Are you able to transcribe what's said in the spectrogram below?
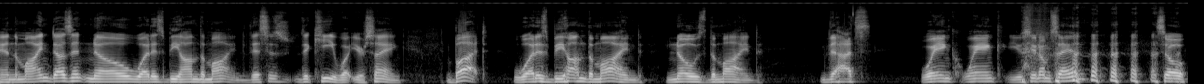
And the mind doesn't know what is beyond the mind. This is the key, what you're saying. But what is beyond the mind knows the mind. That's wink, wink. You see what I'm saying? so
